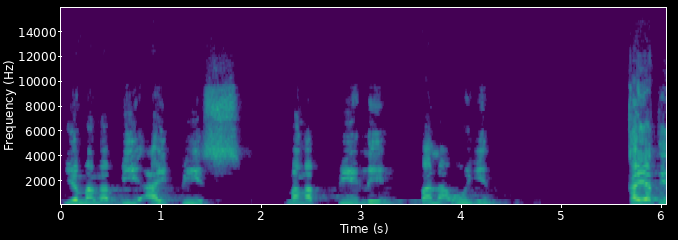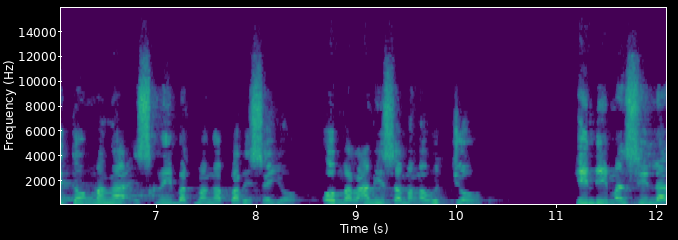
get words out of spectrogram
yung mga VIPs, mga piling panauhin. Kaya't itong mga scribe at mga pariseyo, o marami sa mga Hudyo, hindi man sila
